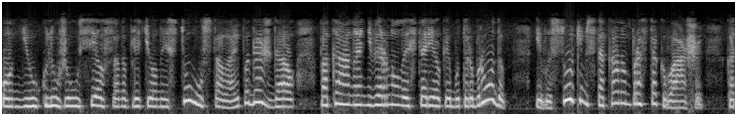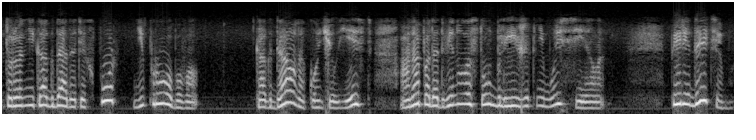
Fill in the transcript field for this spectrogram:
Он неуклюже уселся на плетеный стул у стола и подождал, пока она не вернулась с тарелкой бутербродов и высоким стаканом простокваши, который он никогда до тех пор не пробовал. Когда он окончил есть, она пододвинула стул ближе к нему и села. Перед этим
